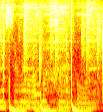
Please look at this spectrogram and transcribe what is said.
mess around with my heart, boy.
